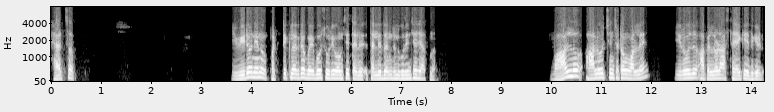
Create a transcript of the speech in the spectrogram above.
హ్యాట్సప్ ఈ వీడియో నేను పర్టికులర్గా వైభవ్ సూర్యవంశీ తల్లి తల్లిదండ్రుల గురించే చేస్తున్నా. వాళ్ళు ఆలోచించటం వల్లే ఈరోజు ఆ పిల్లోడు ఆ స్థాయికి ఎదిగాడు.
